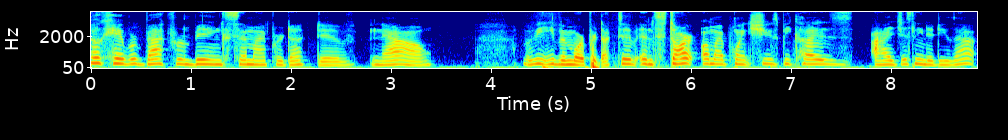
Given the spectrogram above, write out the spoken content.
Okay, we're back from being semi productive now. Maybe even more productive and start on my pointe shoes because I just need to do that.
